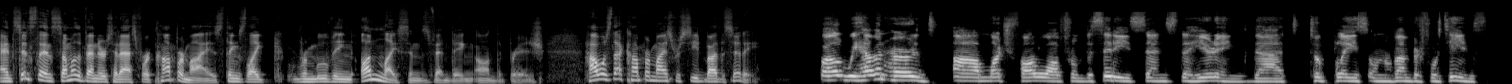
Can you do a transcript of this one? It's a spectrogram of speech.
And since then, some of the vendors had asked for a compromise, things like removing unlicensed vending on the bridge. How was that compromise received by the city? Well, we haven't heard uh, much follow up from the city since the hearing that took place on November 14th.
